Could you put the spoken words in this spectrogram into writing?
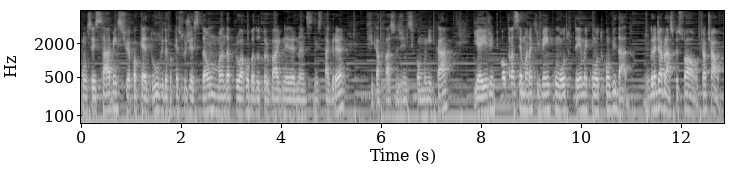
Como vocês sabem, se tiver qualquer dúvida, qualquer sugestão, manda para o Dr. Wagner Hernandes no Instagram. Fica fácil de a gente se comunicar. E aí a gente volta na semana que vem com outro tema e com outro convidado. Um grande abraço, pessoal. Tchau, tchau.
